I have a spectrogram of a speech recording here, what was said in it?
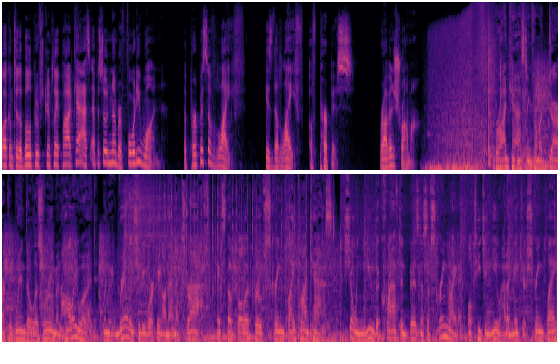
Welcome to the Bulletproof Screenplay Podcast, episode number 41. The purpose of life is the life of purpose. Robin Sharma. Broadcasting from a dark, windowless room in Hollywood when we really should be working on that next draft. It's the Bulletproof Screenplay Podcast, showing you the craft and business of screenwriting while teaching you how to make your screenplay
